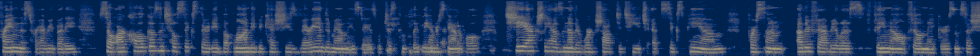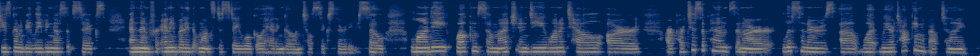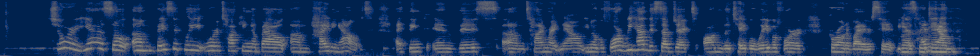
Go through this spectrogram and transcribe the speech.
frame this for everybody. So our call goes until 6.30, but Londi, because she's very in demand these days, which is completely understandable, she actually has another workshop to teach at 6 p.m. for some other fabulous female filmmakers. And so she's gonna be leaving us at 6. And then for anybody that wants to stay, we'll go ahead and go until 6.30. So Londi, welcome so much. And do you wanna tell our, our participants and our listeners uh, what we are talking about tonight? Sure, yeah. So um, basically, we're talking about um, hiding out. I think in this um, time right now, you know, before we had this subject on the table way before coronavirus hit because yes, we did. out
